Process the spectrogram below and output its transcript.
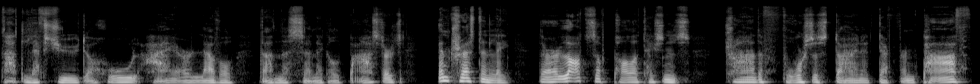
that lifts you to a whole higher level than the cynical bastards. Interestingly, there are lots of politicians trying to force us down a different path,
